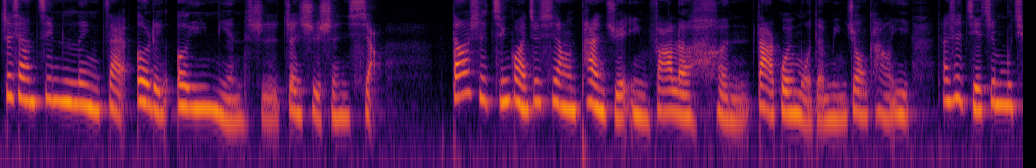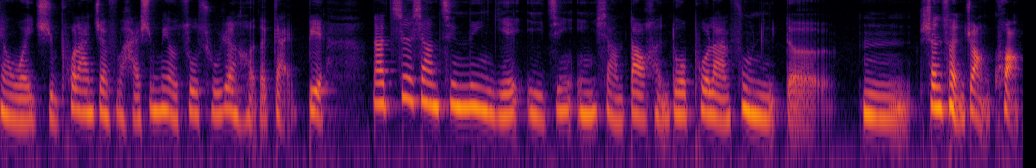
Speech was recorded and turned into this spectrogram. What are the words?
这项禁令在二零二一年时正式生效。当时，尽管这项判决引发了很大规模的民众抗议，但是截至目前为止，波兰政府还是没有做出任何的改变。那这项禁令也已经影响到很多波兰妇女的嗯生存状况。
